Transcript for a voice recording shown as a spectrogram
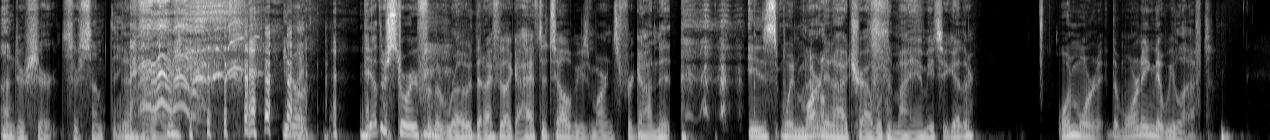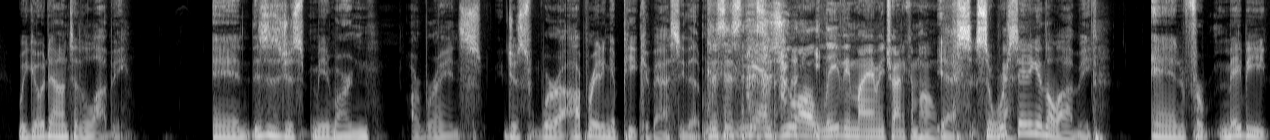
undershirts or something. Yeah. I- you know, the other story from the road that I feel like I have to tell because Martin's forgotten it is when Martin and I traveled to Miami together. One morning, the morning that we left, we go down to the lobby, and this is just me and Martin. Our brains just we're operating at peak capacity. That This is this Yeah. is you all leaving Miami trying to come home. Yes. So we're Okay. standing in the lobby and for maybe,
